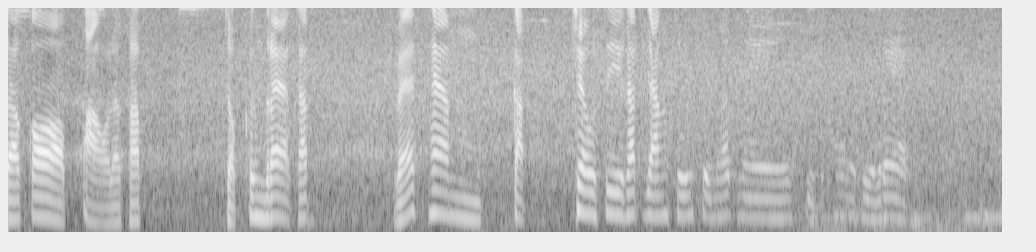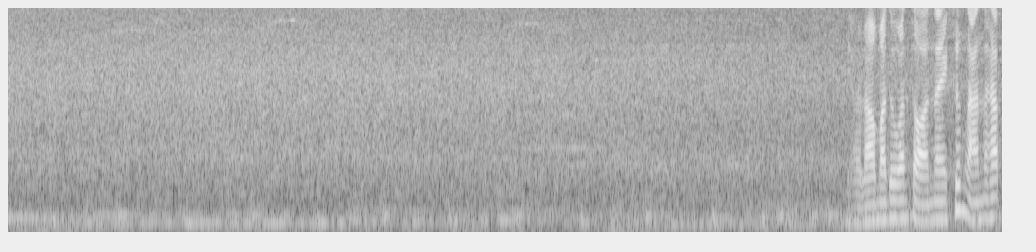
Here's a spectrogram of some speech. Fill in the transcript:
แล้วก็เป่าแล้วครับ จบครึ่งแรกครับเวสต์แฮมกับเชลซีครับยัง0ูนย์ครับใน 45 นาทีแรก ดี๋ยวเรามาดูกันต่อในครึ่งหลังนะครับ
